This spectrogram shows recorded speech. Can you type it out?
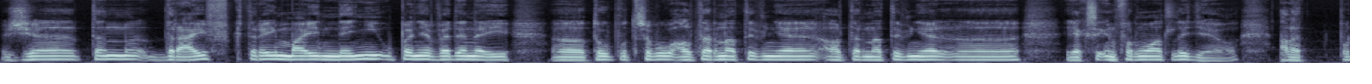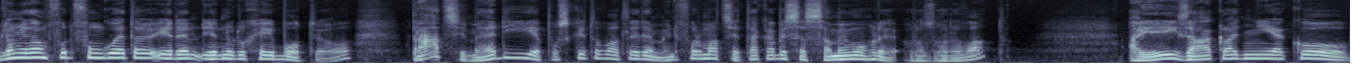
že ten drive, který mají, není úplně vedený uh, tou potřebou alternativně, alternativně uh, jak si informovat lidi. Jo. Ale podle mě tam furt funguje to jeden jednoduchý bod. Jo. Práci médií je poskytovat lidem informace tak, aby se sami mohli rozhodovat a jejich základní jako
